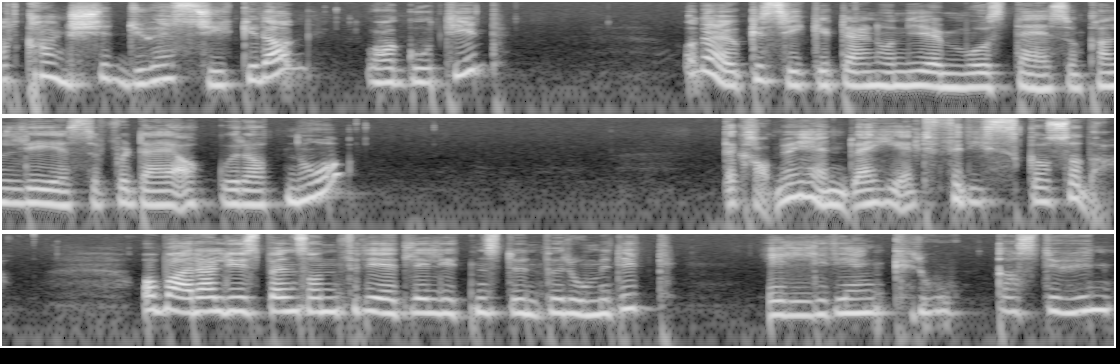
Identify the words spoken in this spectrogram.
at kanskje du er syk i dag og har god tid? Og det er jo ikke sikkert det er noen hjemme hos deg som kan lese for deg akkurat nå. Det kan jo hende du er helt frisk også, da, og bare har lyst på en sånn fredelig liten stund på rommet ditt, eller i en krok av stuen.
